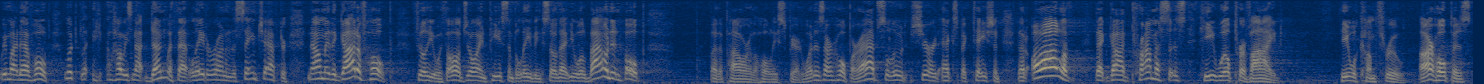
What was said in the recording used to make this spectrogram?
We might have hope. Look how he's not done with that later on in the same chapter. Now may the God of hope fill you with all joy and peace and believing, so that you will abound in hope by the power of the Holy Spirit. What is our hope? Our absolute assured expectation that all of that God promises, He will provide. He will come through. Our hope is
